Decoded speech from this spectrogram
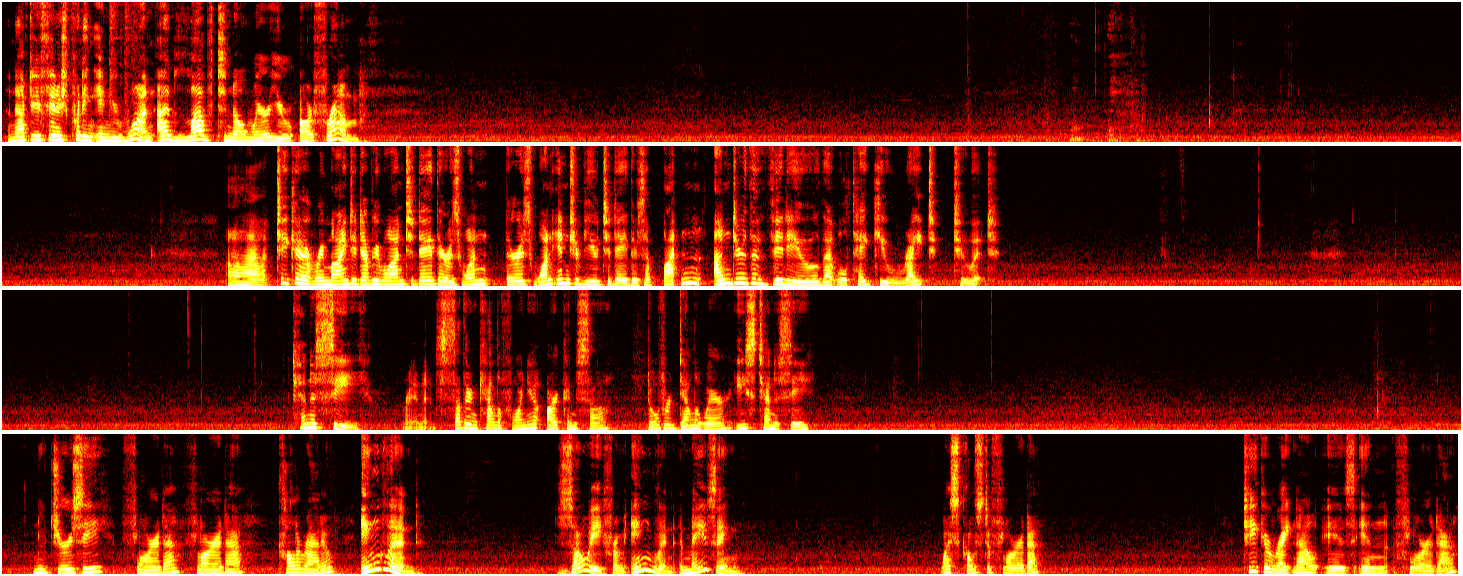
And after you finish putting in your one, I'd love to know where you are from. Uh, Tika reminded everyone today there is one there is one interview today. There's a button under the video that will take you right to it. Tennessee, ran it. Southern California, Arkansas, Dover, Delaware, East Tennessee. New Jersey, Florida, Florida, Colorado, England. Zoe from England. Amazing. West coast of Florida. Tika right now is in Florida.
